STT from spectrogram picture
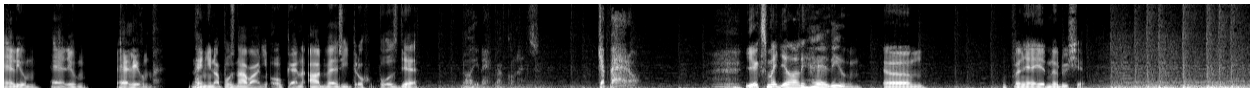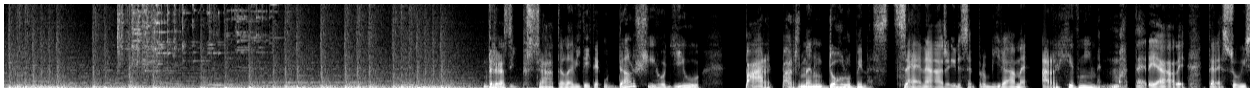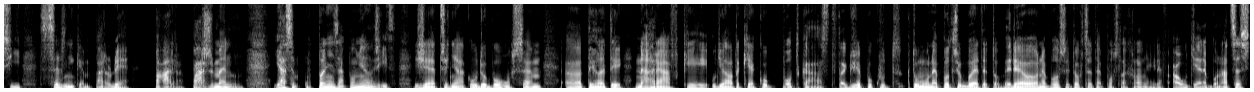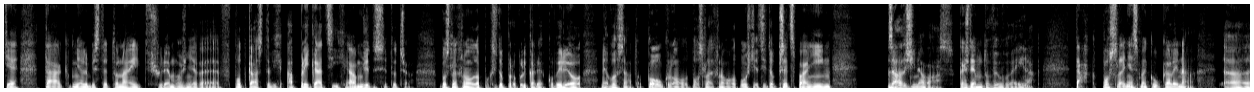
helium, helium, helium. Není na poznávání oken a dveří trochu pozdě. No jiný nakonec. Čepéro. Jak jsme dělali helium? Um, úplně jednoduše. Drazí přátelé, vítejte u dalšího dílu pár pařmenů do hlubin scénáře, kde se probíráme archivními materiály, které souvisí se vznikem parodie pár pařmenů. Já jsem úplně zapomněl říct, že před nějakou dobou jsem uh, tyhle ty nahrávky udělal taky jako podcast, takže pokud k tomu nepotřebujete to video, nebo si to chcete poslechnout někde v autě nebo na cestě, tak měli byste to najít všude možně ve, v podcastových aplikacích a můžete si to třeba poslechnout a pak si to proklikat jako video, nebo se na to kouknout, poslechnout, pouštět si to před spaním, Záleží na vás, každému to vyhovuje jinak. Tak, posledně jsme koukali na uh,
